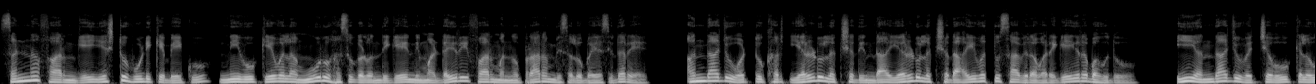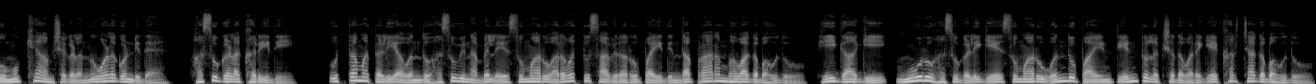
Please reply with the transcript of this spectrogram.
ಸಣ್ಣ ಫಾರ್ಮ್ಗೆ ಎಷ್ಟು ಹೂಡಿಕೆ ಬೇಕು? ನೀವು ಕೇವಲ ಮೂರು ಹಸುಗಳೊಂದಿಗೆ ನಿಮ್ಮ ಡೈರಿ ಫಾರ್ಮ್ ಅನ್ನು ಪ್ರಾರಂಭಿಸಲು ಬಯಸಿದರೆ ಅಂದಾಜು ಒಟ್ಟು ಖರ್ಚು ಎರಡು ಲಕ್ಷದಿಂದ ಎರಡು ಲಕ್ಷದ ಐವತ್ತು ಸಾವಿರವರೆಗೆ ಇರಬಹುದು. ಈ ಅಂದಾಜು ವೆಚ್ಚವು ಕೆಲವು ಮುಖ್ಯ ಅಂಶಗಳನ್ನು ಒಳಗೊಂಡಿದೆ. ಹಸುಗಳ ಖರೀದಿ. ಉತ್ತಮ ತಳಿಯ ಒಂದು ಹಸುವಿನ ಬೆಲೆ ಸುಮಾರು ಅರವತ್ತು ಸಾವಿರ ರೂಪಾಯಿದಿಂದ ಪ್ರಾರಂಭವಾಗಬಹುದು. ಹೀಗಾಗಿ, ಮೂರು ಹಸುಗಳಿಗೆ ಸುಮಾರು ಒಂದು ಪಾಯಿಂಟ್ ಎಂಟು ಲಕ್ಷದವರೆಗೆ ಖರ್ಚಾಗಬಹುದು.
